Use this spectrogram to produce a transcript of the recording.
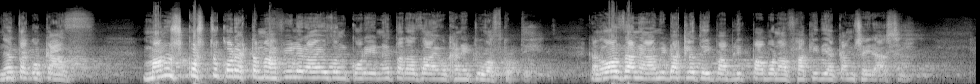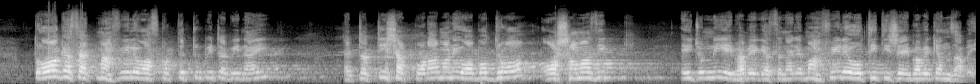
নেতাগো কাজ। মানুষ কষ্ট করে একটা মাহফিলের আয়োজন করে, নেতারা যায় ওখানে একটু ওয়াজ করতে। কারণ ও জানে, আমি ডাকলে তো এই পাবলিক পাবো না, ফাঁকি দিয়া কামসাইরা আসি। তো ও গেছে এক মাহফিলে, ওয়াজ করতে, টুপি টাপি নাই। একটা টি শার্ট পরা মানে অভদ্র, অসামাজিক, এই জন্যই এইভাবে গেছে নাহলে মাহফিলে অতিথি সে এইভাবে কেন যাবে?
